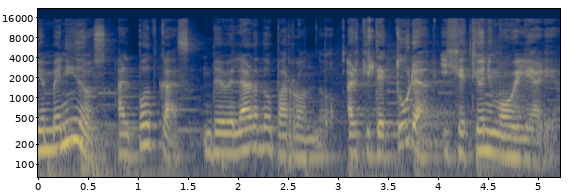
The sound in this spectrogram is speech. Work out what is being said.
Bienvenidos al podcast de Belardo Parrondo, Arquitectura y Gestión Inmobiliaria.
